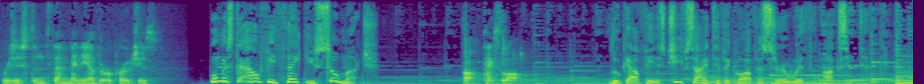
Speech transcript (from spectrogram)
resistance than many other approaches. Well, Mr. Alphey, thank you so much. Oh, thanks a lot. Luke Alphey is Chief Scientific Officer with Oxitec.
